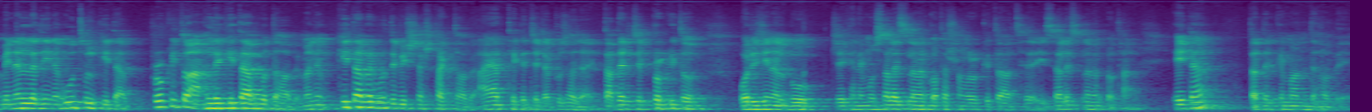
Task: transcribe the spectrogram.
মিনাল্লাদিনা উতুল কিতাব। প্রকৃত আহলে কিতাব হতে হবে। মানে কিতাবের প্রতি বিশ্বাস থাকতে হবে। আয়াত থেকে যেটা বোঝা যায়। তাদের যে প্রকৃত অরিজিনাল বুক যেখানে মুসা আলাহ ইসলামের কথা সংরক্ষিত আছে আলাহ ইসলামের কথা, এটা তাদেরকে মানতে হবে।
